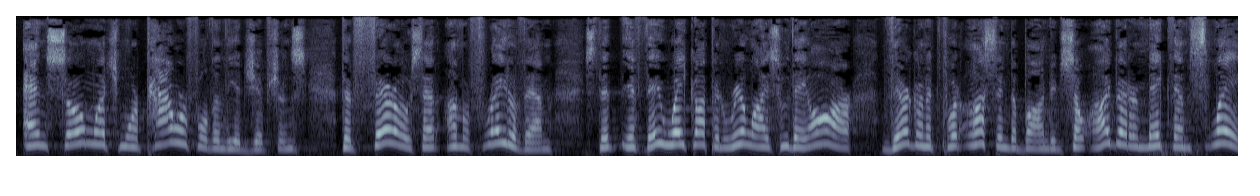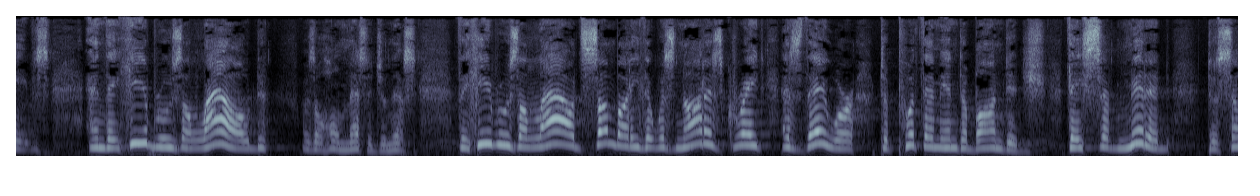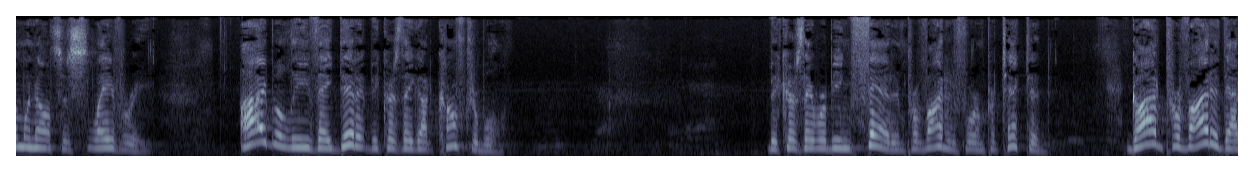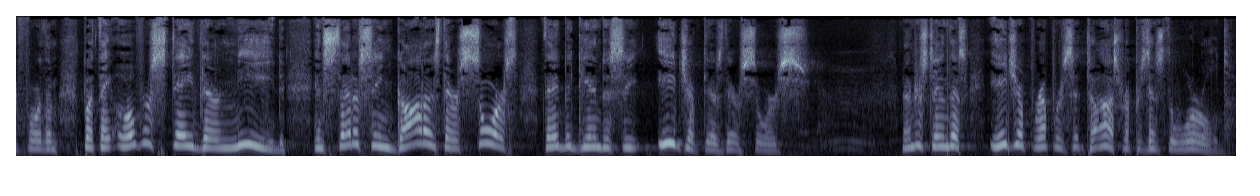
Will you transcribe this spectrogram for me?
and so much more powerful than the Egyptians that Pharaoh said, I'm afraid of them, so that if they wake up and realize who they are, they're going to put us into bondage, so I better make them slaves. And the Hebrews allowed, there's a whole message in this, the Hebrews allowed somebody that was not as great as they were to put them into bondage. They submitted to someone else's slavery. I believe they did it because they got comfortable because they were being fed and provided for and protected. God provided that for them, but they overstayed their need. Instead of seeing God as their source, they began to see Egypt as their source. Now understand this Egypt represent, to us represents the world,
